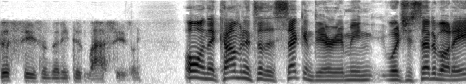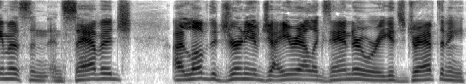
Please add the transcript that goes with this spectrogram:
this season than he did last season. Oh, and the confidence of the secondary. I mean, what you said about Amos and, and Savage. I love the journey of Jaire Alexander where he gets drafted and he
